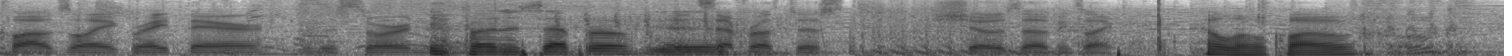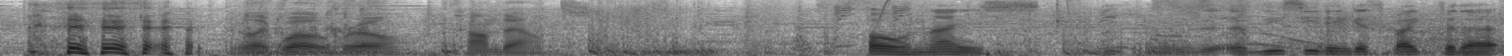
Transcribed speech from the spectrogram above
Cloud's like right there with his sword, and In front of Sephiroth, and. Sephiroth just shows up. He's like, "Hello, Cloud." You're like, "Whoa, bro, calm down." Oh, nice. At least he didn't get spiked for that.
